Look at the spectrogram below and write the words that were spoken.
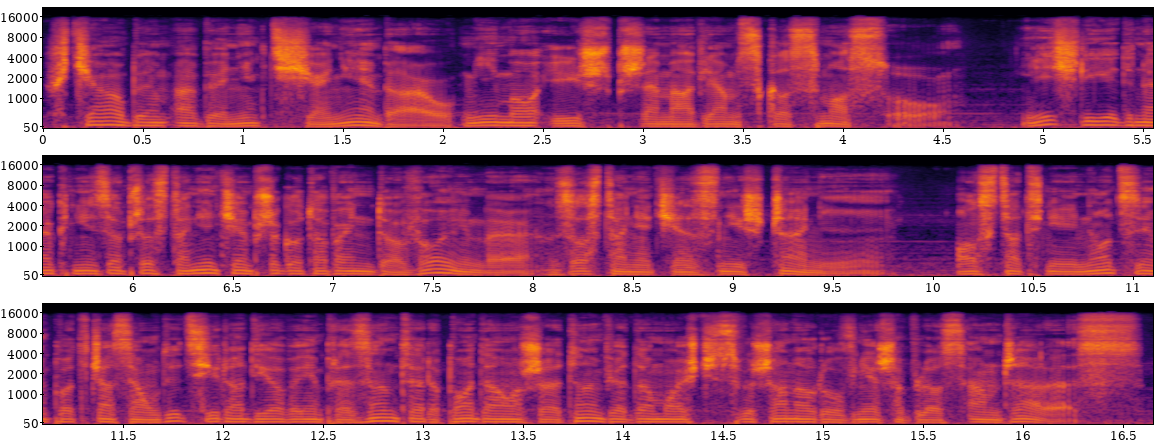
Chciałbym, aby nikt się nie bał, mimo iż przemawiam z kosmosu. Jeśli jednak nie zaprzestaniecie przygotowań do wojny, zostaniecie zniszczeni. Ostatniej nocy podczas audycji radiowej prezenter podał, że tę wiadomość słyszano również w Los Angeles.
